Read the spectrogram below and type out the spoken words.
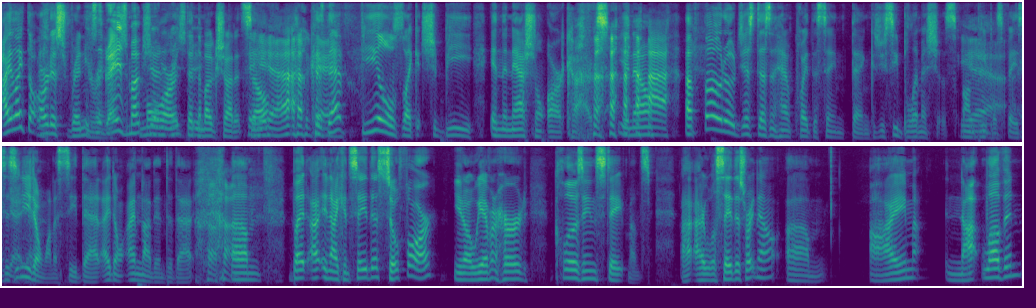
I like the artist rendering It's the greatest mugshot in more than the mugshot itself. Yeah, because okay. that feels like it should be in the National Archives. You know, a photo just doesn't have quite the same thing because you see blemishes on Yeah, people's faces, yeah, and you yeah. don't want to see that. I don't. I'm not into that. um, but I, and I can say this so far. You know, we haven't heard closing statements. I, I will say this right now. Um, I'm not loving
